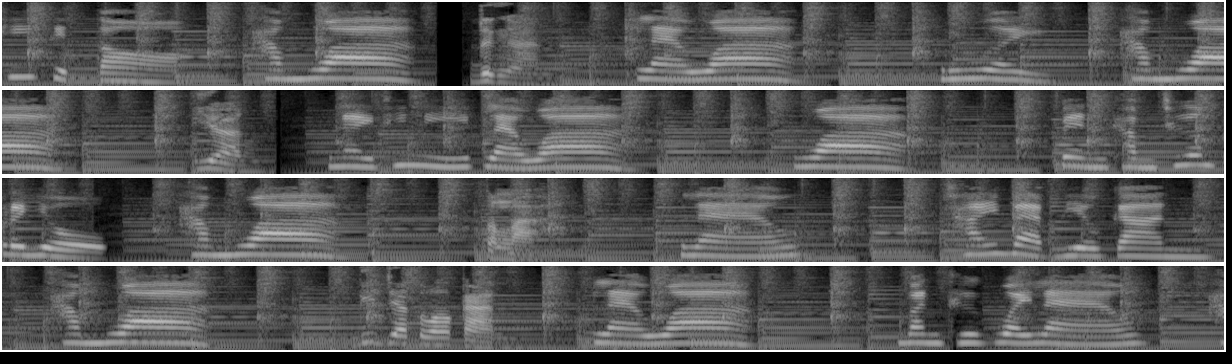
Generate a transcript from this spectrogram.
ที่ติดต่อคำว่า dengan แปลว่า ด้วยคำว่า yang ในที่นี้แปลว่า ว่า เป็นคำเชื่อมประโยคคำว่า telah แล้ว ใช้แบบเดียวกันคำว่า dijadwalkan แปลว่า บันทึกไว้แล้วค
